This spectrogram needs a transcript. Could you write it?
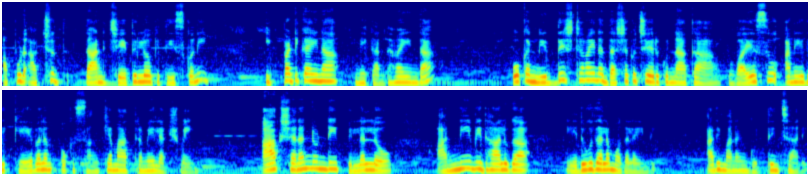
అప్పుడు అచ్యుత్ దాన్ని చేతుల్లోకి తీసుకొని ఇప్పటికైనా నీకు అర్థమైందా ఒక నిర్దిష్టమైన దశకు చేరుకున్నాక వయసు అనేది కేవలం ఒక సంఖ్య మాత్రమే లక్ష్మి. ఆ క్షణం నుండి పిల్లల్లో అన్ని విధాలుగా ఎదుగుదల మొదలైంది. అది మనం గుర్తించాలి.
